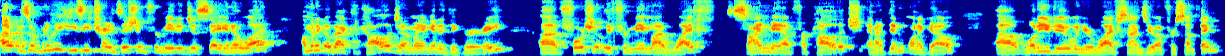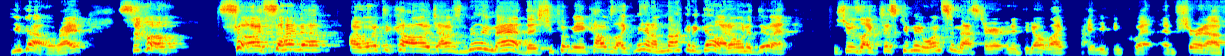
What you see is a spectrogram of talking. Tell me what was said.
it was a really easy transition for me to just say, you know what? I'm going to go back to college. I'm going to get a degree. Uh, fortunately for me, my wife signed me up for college and I didn't want to go. Uh, what do you do when your wife signs you up for something? You go, right? So, so I signed up I went to college. I was really mad that she put me in college. Like, man, I'm not going to go. I don't want to do it. And she was like, just give me one semester, and if you don't like it, you can quit. And sure enough,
